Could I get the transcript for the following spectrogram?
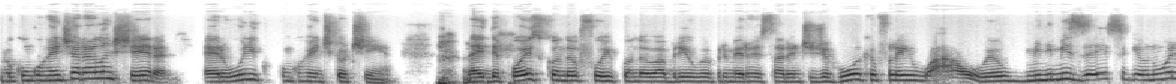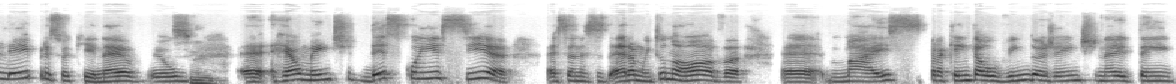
Meu concorrente era a lancheira, era o único concorrente que eu tinha. Daí depois, quando eu fui, quando eu abri o meu primeiro restaurante de rua, que eu falei, uau, eu minimizei isso aqui, eu não olhei para isso aqui, né? Eu é, realmente desconhecia essa necessidade, era muito nova, é, mas para quem está ouvindo a gente, né, e tem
